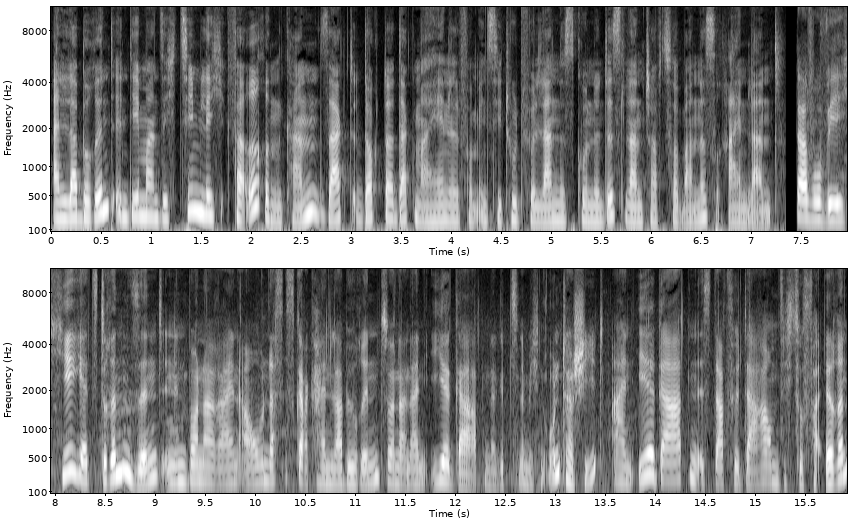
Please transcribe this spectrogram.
Ein Labyrinth, in dem man sich ziemlich verirren kann, sagt Dr. Dagmar Hähnel vom Institut für Landeskunde des Landschaftsverbandes Rheinland. Da, wo wir hier jetzt drin sind, in den Bonner Rheinauen, das ist gar kein Labyrinth, sondern ein Irrgarten. Da gibt es nämlich einen Unterschied. Ein Irrgarten ist dafür da, um sich zu verirren.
